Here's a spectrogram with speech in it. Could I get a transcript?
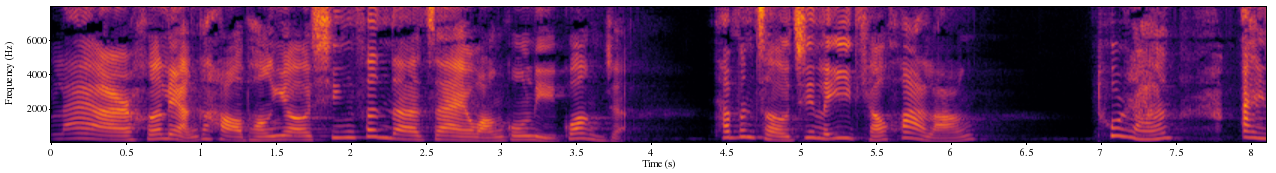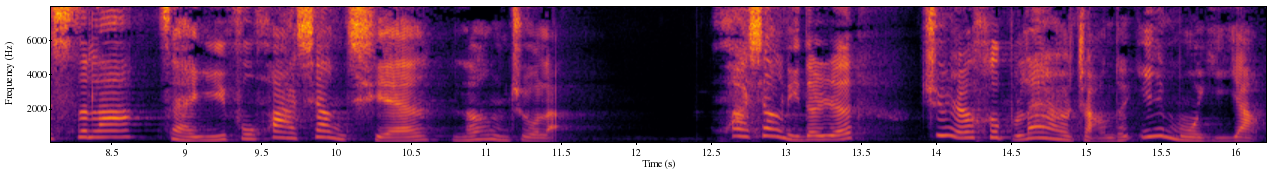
布莱尔和两个好朋友兴奋地在王宫里逛着。他们走进了一条画廊，突然，艾斯拉在一幅画像前愣住了。画像里的人居然和布莱尔长得一模一样。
